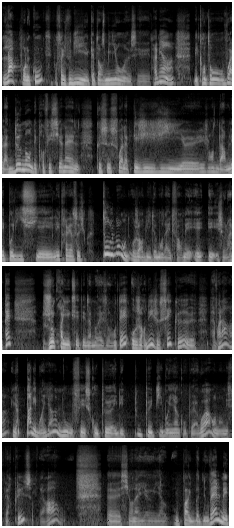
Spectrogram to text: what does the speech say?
Là, pour le coup, c'est pour ça que je vous dis 14 millions, euh, c'est très bien. Hein. mais quand on voit la demande des professionnels, que ce soit la PJJ, les gendarmes, les policiers, les travailleurs sociaux, tout le monde aujourd'hui demande à être formé. Et, je le répète, je croyais que c'était de la mauvaise volonté. Aujourd'hui, je sais que, ben voilà, hein, il n'y a pas les moyens. Nous, on fait ce qu'on peut avec des tout petits moyens qu'on peut avoir. On en espère plus, on verra. si on a, ou pas une bonne nouvelle, mais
